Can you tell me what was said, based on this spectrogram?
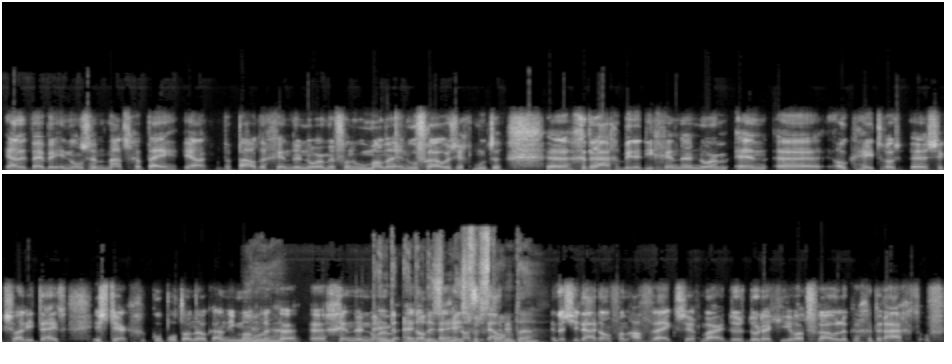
ja, wij hebben in onze maatschappij ja, bepaalde gendernormen van hoe mannen en hoe vrouwen zich moeten uh, gedragen binnen die gendernorm. En uh, ook heteroseksualiteit is sterk gekoppeld dan ook aan die mannelijke gendernorm. En, en, dat is een misverstand, hè? En als je daar dan van afwijkt, zeg maar, dus doordat je je wat vrouwelijker gedraagt, of,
